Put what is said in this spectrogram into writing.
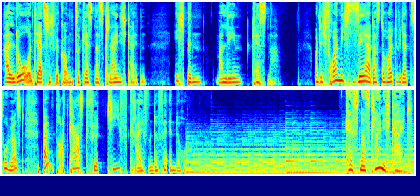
Hallo und herzlich willkommen zu Kästners Kleinigkeiten. Ich bin Marlene Kästner. Und ich freue mich sehr, dass du heute wieder zuhörst beim Podcast für tiefgreifende Veränderungen. Kästners Kleinigkeit.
